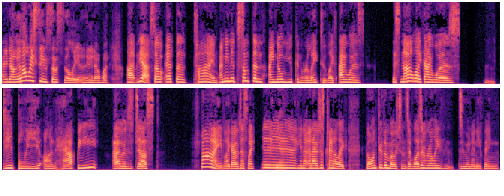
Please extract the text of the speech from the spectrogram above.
I know. It always seems so silly, you know, but uh, yeah. So at the time, I mean, it's something I know you can relate to. Like I was, it's not like I was deeply unhappy. I was just fine. Like I was just like, eh, you know, and I was just kind of like going through the motions. It wasn't really doing anything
